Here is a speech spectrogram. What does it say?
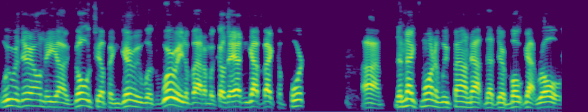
we were there on the uh, gold ship, and Gary was worried about them because they hadn't got back to port. Uh, the next morning, we found out that their boat got rolled.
